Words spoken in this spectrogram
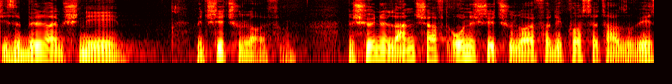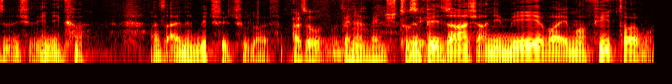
diese Bilder im Schnee mit Schlittschuhläufern, eine schöne Landschaft ohne Schlittschuhläufer, die kostet also wesentlich weniger als eine mit Schlittschuhläufer. Also wenn ein Mensch zu sehen Eine Paysage, Anime war immer viel teurer.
